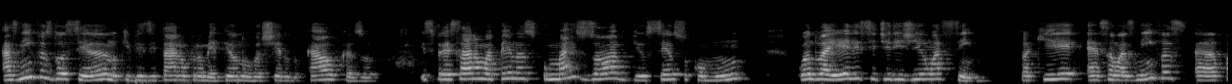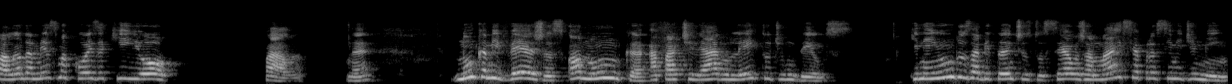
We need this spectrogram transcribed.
As ninfas do oceano que visitaram Prometeu no rochedo do Cáucaso expressaram apenas o mais óbvio senso comum quando a ele se dirigiam assim. Então, aqui eh, são as ninfas uh, falando a mesma coisa que Io fala, né? Nunca me vejas, ó nunca, a partilhar o leito de um Deus. Que nenhum dos habitantes do céu jamais se aproxime de mim.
